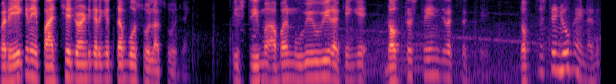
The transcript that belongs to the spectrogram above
पर एक नहीं, पाँच छः ज्वाइंट करके तब वो सोलह सौ हो जाएँगे। फिर स्ट्रीम अपन मूवी वूवी रखेंगे। डॉक्टर स्ट्रेंज रख सकते हैं। डॉक्टर स्ट्रेंज हो गए ना रे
